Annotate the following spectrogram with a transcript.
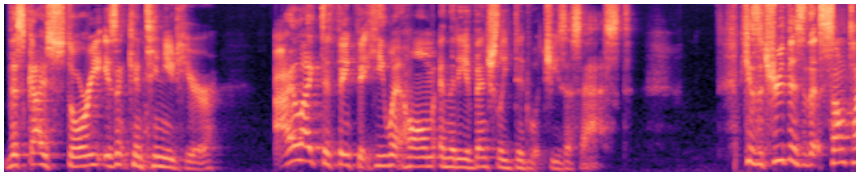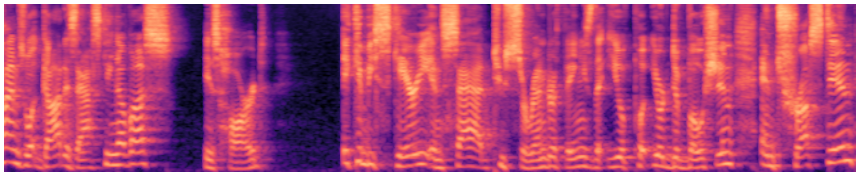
this guy's story isn't continued here, I like to think that he went home and that he eventually did what Jesus asked. Because the truth is that sometimes what God is asking of us is hard. It can be scary and sad to surrender things that you have put your devotion and trust in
